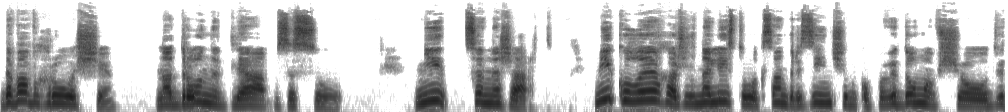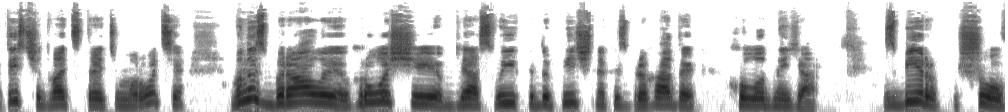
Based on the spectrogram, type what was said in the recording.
давав гроші на дрони для ЗСУ. Ні, це не жарт. Мій колега, журналіст Олександр Зінченко, повідомив, що у 2023 році вони збирали гроші для своїх підопічних із бригади Холодний Яр. Збір йшов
